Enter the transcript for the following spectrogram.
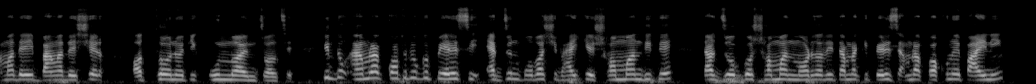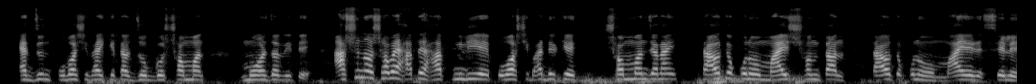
আমাদের এই বাংলাদেশের অর্থনৈতিক উন্নয়ন চলছে। কিন্তু আমরা কতটুকু পেরেছি একজন প্রবাসী ভাইকে সম্মান দিতে, তার যোগ্য সম্মান, মর্যাদা দিতে আমরা কি পেরেছি? আমরা কখনোই পাইনি একজন প্রবাসী ভাইকে তার যোগ্য সম্মান মর্যাদা দিতে। আসুন সবাই হাতে হাত মিলিয়ে প্রবাসী ভাইদেরকে সম্মান জানাই। তাও তো কোনো মায়ের সন্তান, তাও তো কোনো মায়ের ছেলে।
